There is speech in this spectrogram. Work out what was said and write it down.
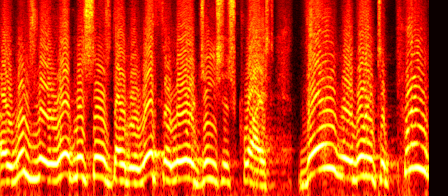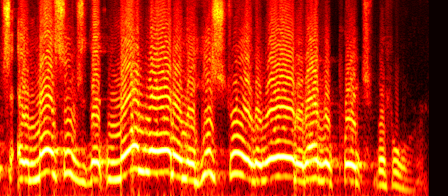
originally witnesses. They were with the Lord Jesus Christ. They were going to preach a message that no one in the history of the world had ever preached before.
